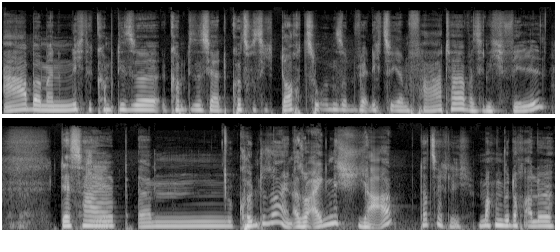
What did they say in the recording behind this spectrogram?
Aber meine Nichte kommt, diese, kommt dieses Jahr kurzfristig doch zu uns und wird nicht zu ihrem Vater, weil sie nicht will. Deshalb ähm, könnte sein. Also eigentlich ja, tatsächlich. Machen wir doch alle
